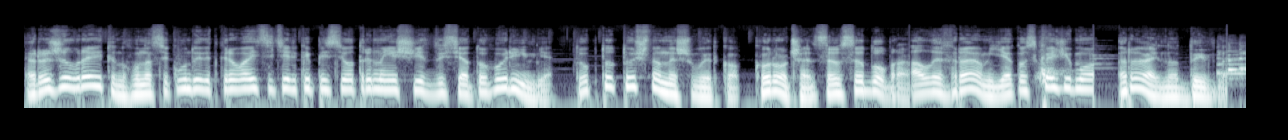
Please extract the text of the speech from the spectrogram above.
Режим рейтингу на секунду відкривається тільки після отримання 60-го рівня, тобто точно не швидко. Коротше, це все добре, але грам, якось скажімо, реально дивна.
